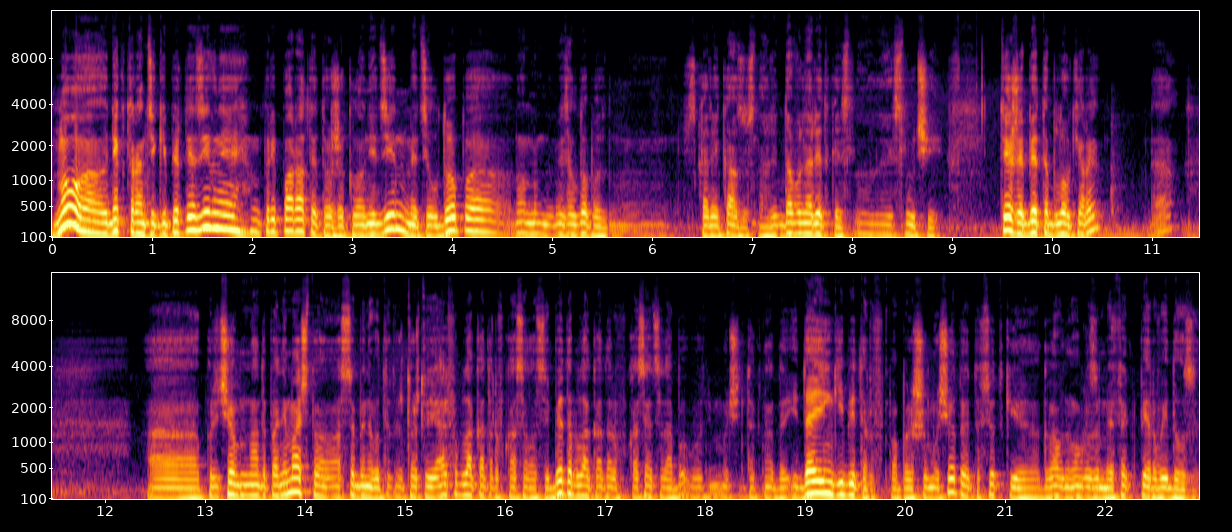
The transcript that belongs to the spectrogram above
ну, некоторые антигипертензивные препараты, тоже клонидин, метилдопа, ну, метилдопа скорее казус, довольно редкий случай. Те же бета-блокеры, да, а, причем надо понимать, что особенно вот то, что и альфа-блокаторов касалось, и бета-блокаторов касается очень так надо, и да, и ингибиторов, по большому счету, это все-таки главным образом эффект первой дозы.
